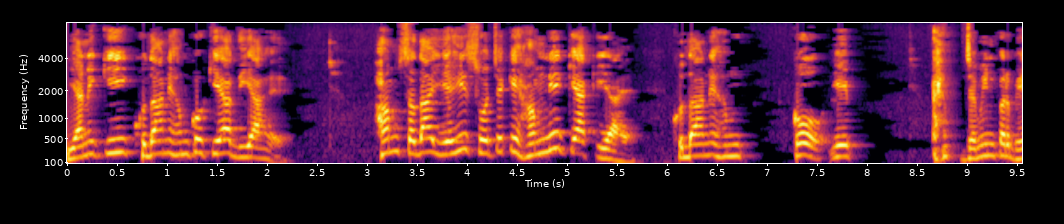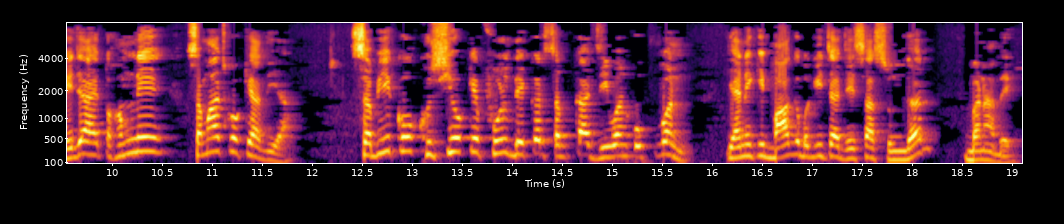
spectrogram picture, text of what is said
यानी कि खुदा ने हमको क्या दिया है? हम सदा यही सोचे कि हमने क्या किया है? खुदा ने हमको ये ज़मीन पर भेजा है तो हमने समाज को क्या दिया? सभी को खुशियों के फूल देकर सबका जीवन उपवन, यानी कि बाग बगीचा जैसा सुंदर बना दे।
